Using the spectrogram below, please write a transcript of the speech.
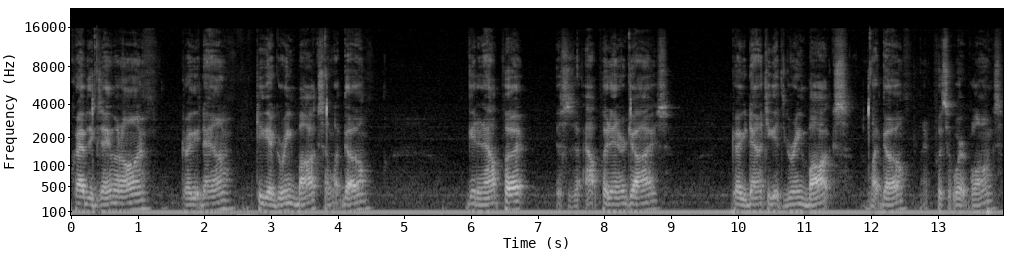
Grab the examine on, drag it down until you get a green box and let go. Get an output. This is an output energize drag it down until you get the green box, let go, it puts it where it belongs.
